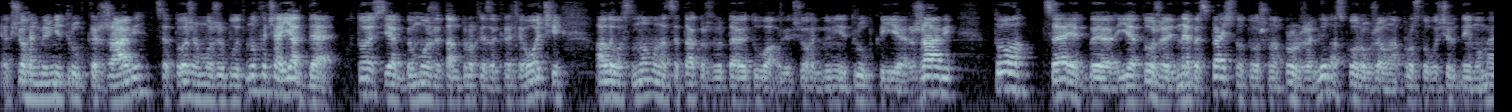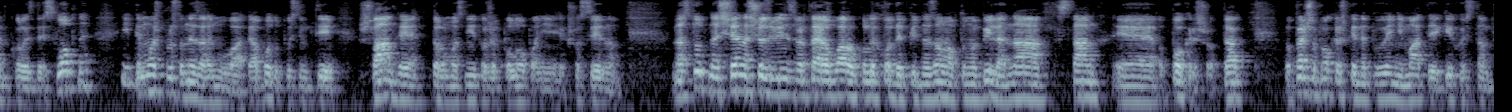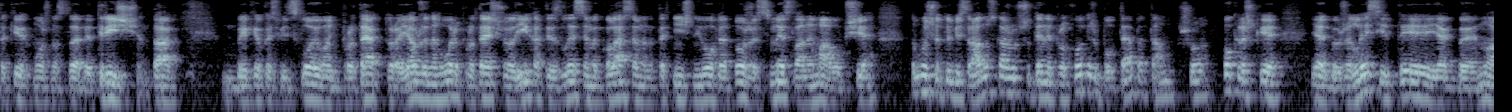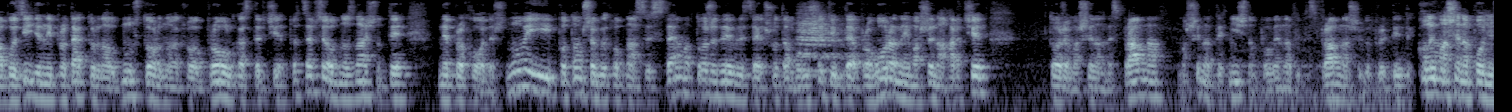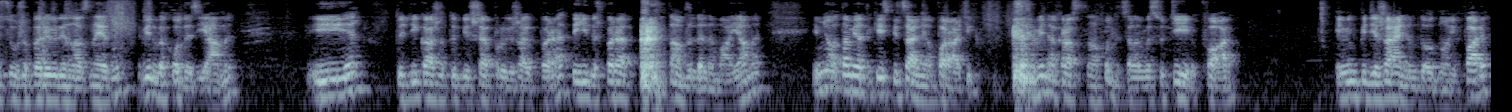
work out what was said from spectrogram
Якщо гальмівні трубки ржаві, це теж може бути. Ну, хоча як де. Хтось якби може там трохи закрити очі, але в основному на це також звертають увагу. Якщо гальмівні трубки є ржаві, то це якби є теж небезпечно, тому що вона проржавіла, скоро вже вона просто в очередний момент колись десь лопне, і ти можеш просто не загальмувати. Або, допустимо, ті шланги тормозні теж полопані, якщо сильно. Наступне ще на що він звертає увагу, коли ходить під низом автомобіля на стан е, покришок. Так? По-перше, покришки не повинні мати якихось там таких, можна сказати, тріщин, так? якихось відслоювань протектора. Я вже не говорю про те, що їхати з лисими колесами на технічний огляд теж смисла нема взагалі. Тому що тобі зразу скажуть, що ти не проходиш, бо в тебе там що покришки якби вже лисі, ти якби ну або з'їдений протектор на одну сторону, якщо проволока стерчить, то це все однозначно ти не проходиш. Ну і потім ще вихлопна система теж дивиться, якщо там глушитель де прогорений, машина гарчить. Теж машина несправна, машина технічно повинна бути справна, щоб пройти. Коли машина повністю вже перевірена знизу, він виходить з ями і тоді каже тобі, ще проїжджай вперед, ти їдеш вперед, там вже де немає ями. І в нього там є такий спеціальний апаратик. Він якраз знаходиться на висоті фар. І він під'їжджає ним до одної фари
